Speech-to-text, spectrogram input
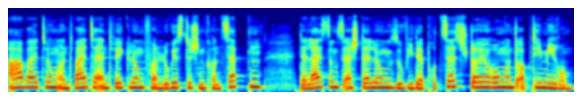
Erarbeitung und Weiterentwicklung von logistischen Konzepten, der Leistungserstellung sowie der Prozesssteuerung und Optimierung.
